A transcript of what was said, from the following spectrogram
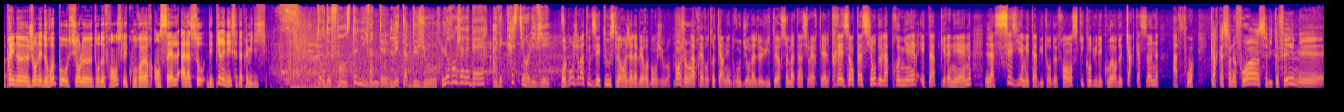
Après une journée de repos sur le Tour de France, les coureurs en selle à l'assaut des Pyrénées cet après-midi. Tour de France 2022. L'étape du jour. Laurent Jalabert avec Christian Olivier. Rebonjour à toutes et tous, Laurent Jalabert, rebonjour. Bonjour. Après votre carnet de route, journal de 8 heures ce matin sur RTL, présentation de la première étape pyrénéenne, la 16e étape du Tour de France qui conduit les coureurs de Carcassonne à Foix. Carcassonne-Foix, c'est vite fait, mais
